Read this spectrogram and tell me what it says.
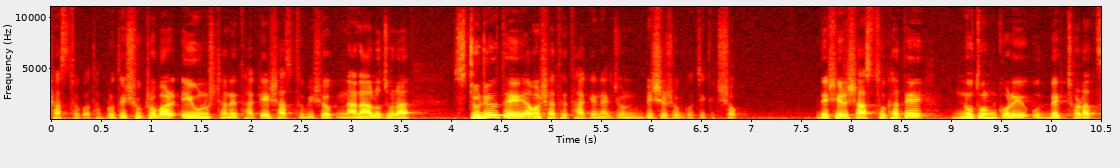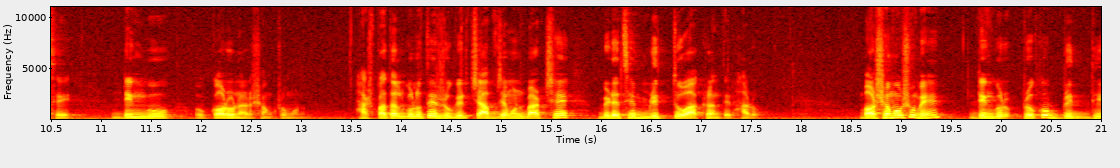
স্বাস্থ্য কথা প্রতি শুক্রবার এই অনুষ্ঠানে থাকে স্বাস্থ্য বিষয়ক নানা আলোচনা। স্টুডিওতে আমার সাথে থাকেন একজন বিশেষজ্ঞ চিকিৎসক। দেশের স্বাস্থ্য খাতে নতুন করে উদ্বেগ ছড়াচ্ছে ডেঙ্গু ও করোনার সংক্রমণ। হাসপাতালগুলোতে রোগীর চাপ যেমন বাড়ছে, বেড়েছে মৃত্যু আক্রান্তের হারও। বর্ষা মৌসুমে ডেঙ্গুর প্রকোপ বৃদ্ধি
